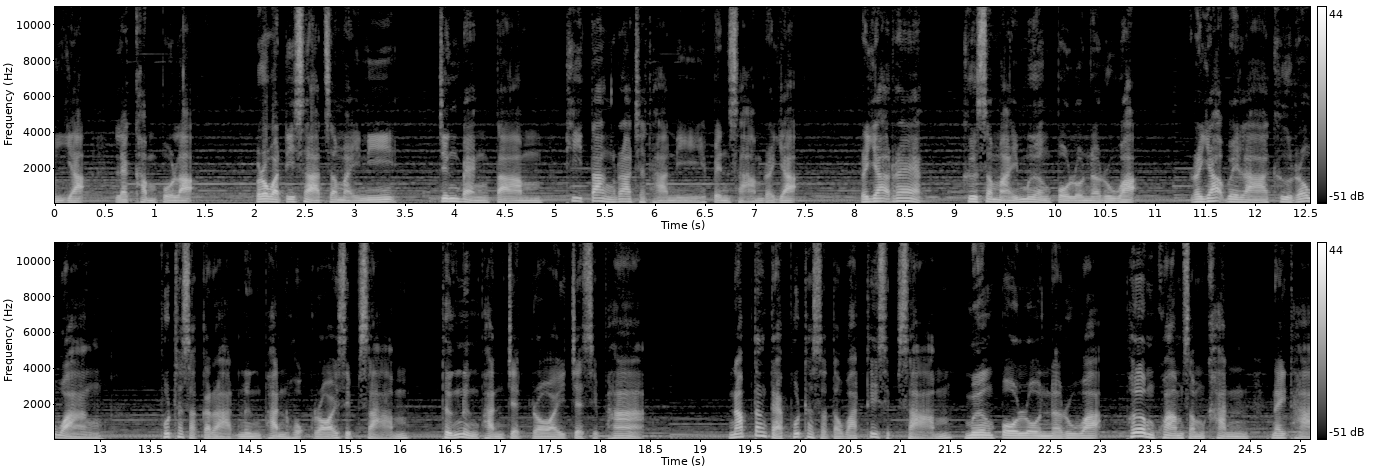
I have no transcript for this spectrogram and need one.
นิยะและคัมโปละ ประวัติศาสตร์สมัยนี้จึงแบ่งตามที่ตั้งราชธานีเป็นสามระยะ ระยะแรกคือสมัยเมืองโปโลนรุวะ ระยะเวลาคือระหว่าง พุทธศักราช 1613 ถึง 1775 นับตั้งแต่พุทธศตวรรษที่ 13 เมืองโปโลนรุวะ เพิ่มความสำคัญในฐา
